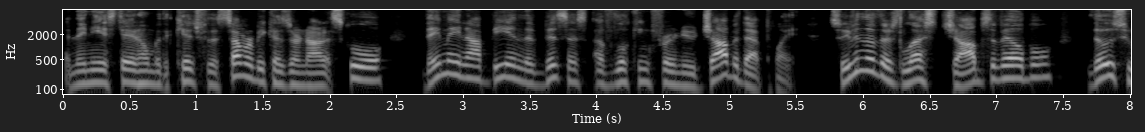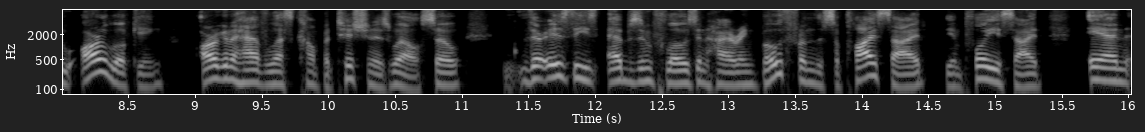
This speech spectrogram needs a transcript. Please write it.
and they need to stay at home with the kids for the summer because they're not at school, they may not be in the business of looking for a new job at that point. So even though there's less jobs available, those who are looking are going to have less competition as well. So there is these ebbs and flows in hiring, both from the supply side, the employee side, and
